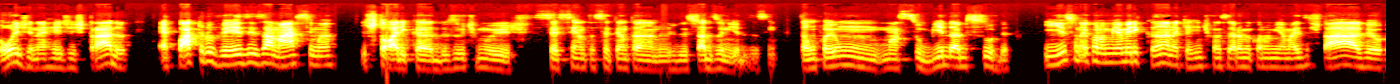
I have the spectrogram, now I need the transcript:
hoje, né, registrado, é quatro vezes a máxima histórica dos últimos 60, 70 anos dos Estados Unidos. Assim. Então foi um, uma subida absurda. E isso na economia americana, que a gente considera uma economia mais estável,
